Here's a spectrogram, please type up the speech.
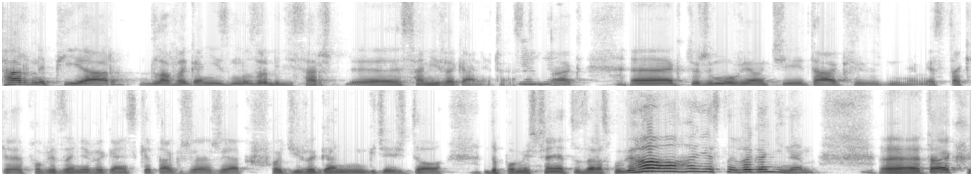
czarny PR dla weganizmu zrobili e, sami weganie często, mhm. tak? E, którzy mówią ci tak, wiem, jest takie powiedzenie wegańskie, tak, że, że jak wchodzi weganin gdzieś do, do pomieszczenia, to zaraz mówi, a jestem weganinem, e, tak?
